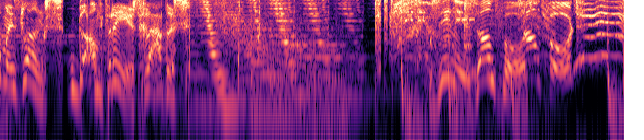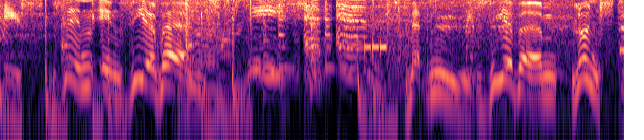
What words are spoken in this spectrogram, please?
Kom eens langs, de entree is gratis. Zin in Zandvoort, Zandvoort is zin in ZFM. ZFM. Met nu ZFM luncht.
